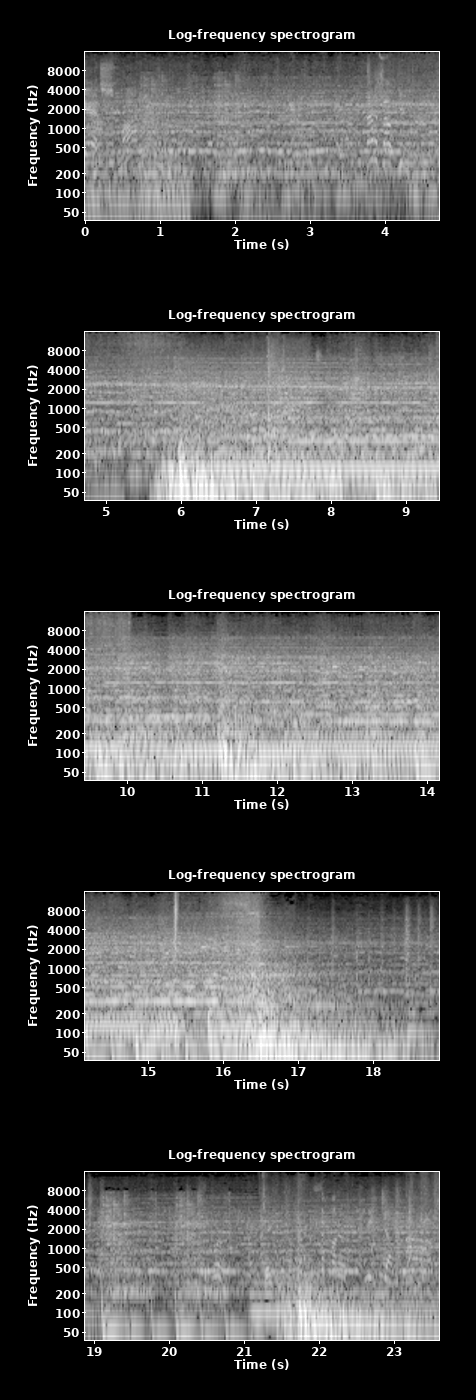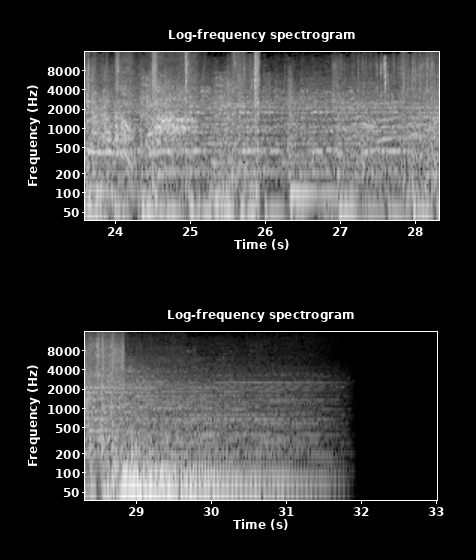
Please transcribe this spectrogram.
yes, Mark. That is us help Take it.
